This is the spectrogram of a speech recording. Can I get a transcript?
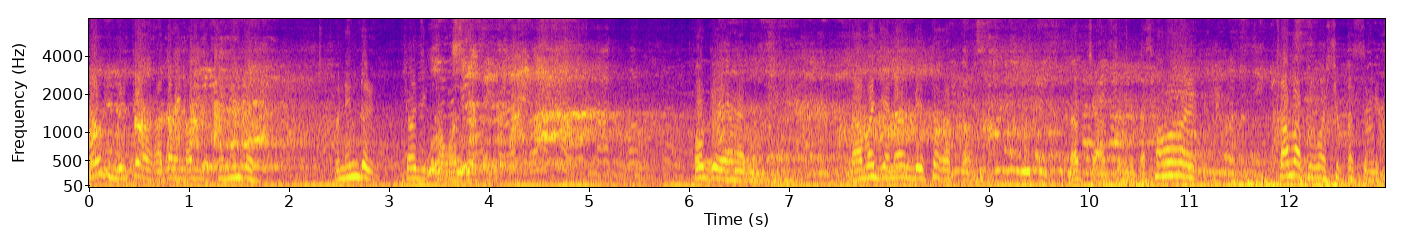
여기 밀도가 가장 높네 군인들 군인들 조직 공원들 거기에 하는 나머지는 밀도가 또 높지 않습니다. 상황을 담아두고 싶었습니다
